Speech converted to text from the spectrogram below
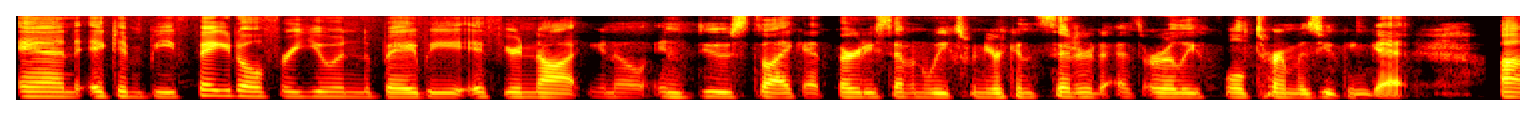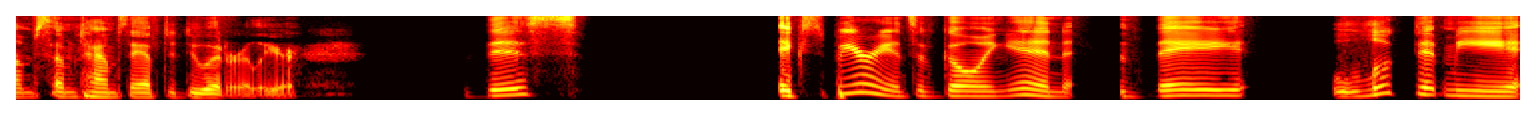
and it can be fatal for you and the baby if you're not you know induced like at 37 weeks when you're considered as early full term as you can get. Um, sometimes they have to do it earlier. This experience of going in they looked at me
